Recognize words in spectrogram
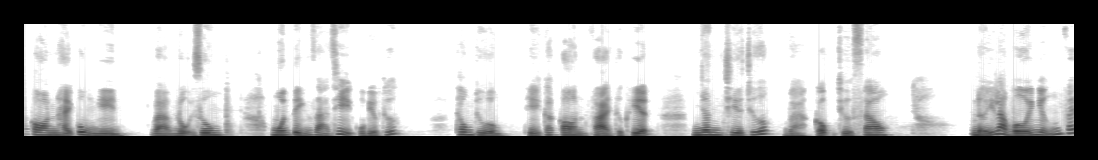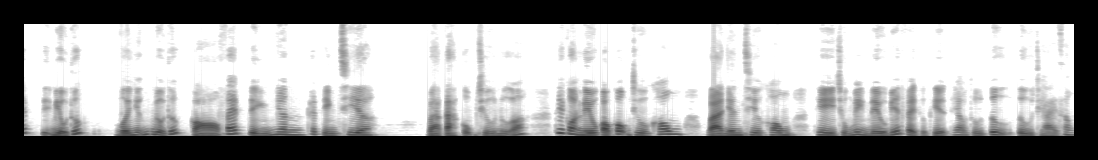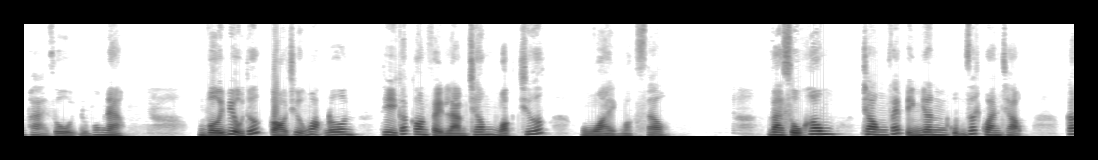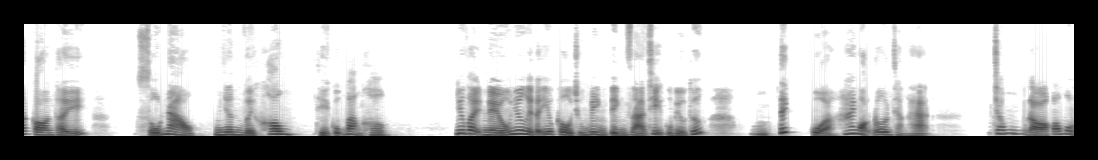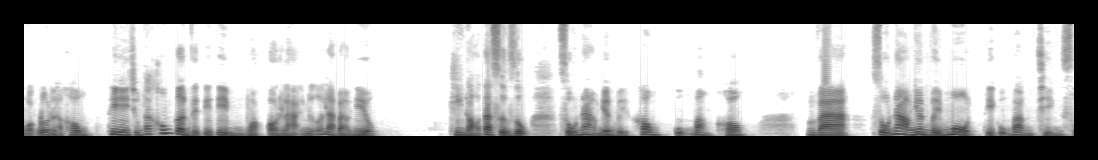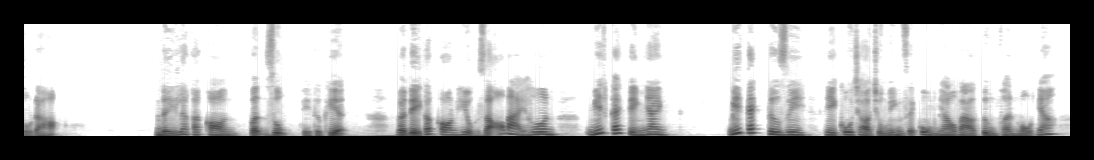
các con hãy cùng nhìn vào nội dung muốn tính giá trị của biểu thức. Thông thường thì các con phải thực hiện nhân chia trước và cộng trừ sau. Đấy là với những phép biểu thức, với những biểu thức có phép tính nhân, phép tính chia và cả cộng trừ nữa. Thế còn nếu có cộng trừ không và nhân chia không thì chúng mình đều biết phải thực hiện theo thứ tự từ trái sang phải rồi, đúng không nào? Với biểu thức có chứa ngoặc đơn thì các con phải làm trong ngoặc trước, ngoài ngoặc sau. Và số 0 trong phép tính nhân cũng rất quan trọng. Các con thấy số nào nhân với 0 thì cũng bằng 0. Như vậy nếu như người ta yêu cầu chúng mình tính giá trị của biểu thức tích của hai ngoặc đơn chẳng hạn, trong đó có một ngoặc đơn là 0 thì chúng ta không cần phải đi tìm ngoặc còn lại nữa là bao nhiêu. Khi đó ta sử dụng số nào nhân với 0 cũng bằng 0. Và số nào nhân với 1 thì cũng bằng chính số đó. Đấy là các con vận dụng để thực hiện. Và để các con hiểu rõ bài hơn, biết cách tính nhanh, biết cách tư duy thì cô trò chúng mình sẽ cùng nhau vào từng phần một nhé.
